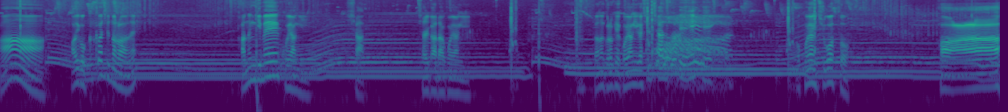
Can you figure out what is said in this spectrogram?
아, 아 이거 끝까지 날아가네. 가는 김에 고양이 샷. 잘 가라 고양이. 저는 그렇게 고양이가 싫지 않습니다. 어, 고양이 죽었어. 하,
